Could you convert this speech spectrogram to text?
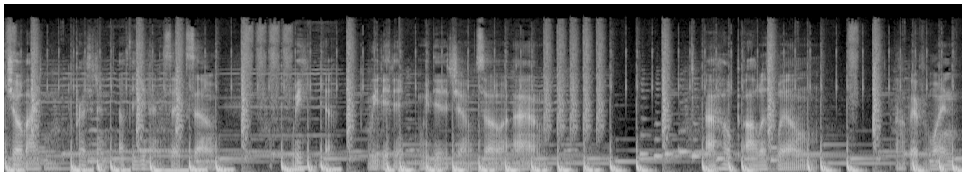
Joe Biden, President of the United States. So we yeah we did it, we did it, Joe. So um, I hope all is well I hope everyone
